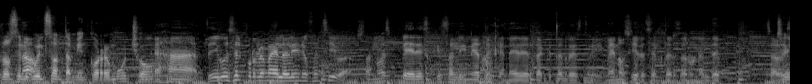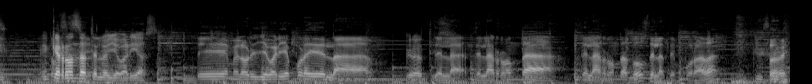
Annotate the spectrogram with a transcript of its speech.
Russell No. Wilson también corre mucho. Ajá, te digo, es el problema de la línea ofensiva. O sea, no esperes que esa línea te genere ataque terrestre, y menos si eres el tercero en el depth, ¿sabes? Sí. ¿En qué Entonces, ronda sí. te lo llevarías? Eh, me lo llevaría por ahí de la Gratis. de la, de la ronda de la ronda 2 de la temporada, ¿sabes?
